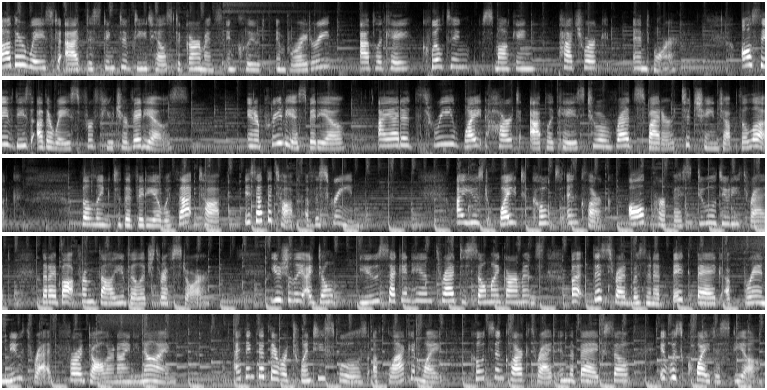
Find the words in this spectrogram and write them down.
Other ways to add distinctive details to garments include embroidery, applique, quilting, smocking, patchwork, and more. I'll save these other ways for future videos. In a previous video, I added three white heart appliques to a red sweater to change up the look. The link to the video with that top is at the top of the screen. I used white Coats & Clark all-purpose dual-duty thread that I bought from Value Village thrift store. Usually I don't use secondhand thread to sew my garments, but this thread was in a big bag of brand new thread for $1.99. I think that there were 20 spools of black and white Coats & Clark thread in the bag, so it was quite a steal.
